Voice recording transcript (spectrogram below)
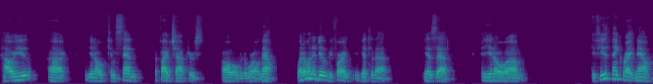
how you, uh, you know, can send the five chapters all over the world. Now, what I want to do before I get to that is that, you know, um, if you think right now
